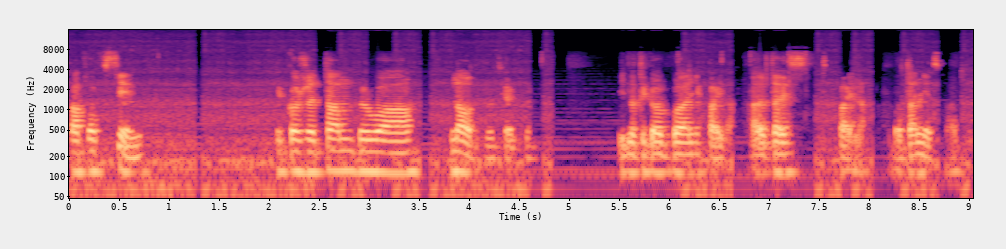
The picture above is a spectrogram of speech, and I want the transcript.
Path of Sin. Tylko, że tam była na odwrót jakby. I dlatego była niefajna. Ale ta jest fajna, bo ta nie jest odwrót.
